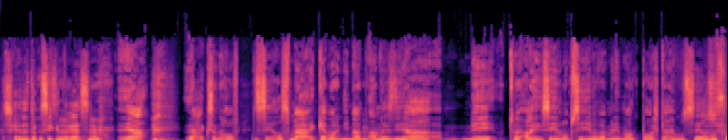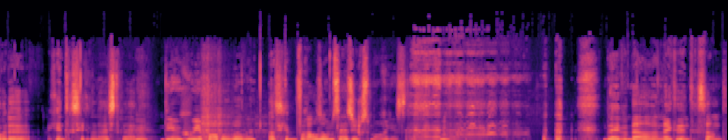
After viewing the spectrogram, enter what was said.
Dus jij zit ook Dus, eh, secretaresse. ja. ja, ja, ik ben hoofd sales, maar ik heb nog niemand anders die daar mee, twe, allee, 7 op 7, we hebben iemand part-time als sales. dus voor de geïnteresseerde luisteraar, Ja, die een goede babbel willen. als je Vooral zo om zes uur s morgens. blijven bellen, dan lijkt het interessant.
